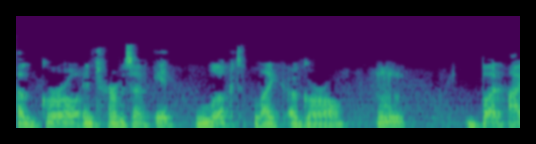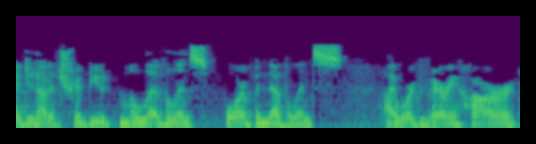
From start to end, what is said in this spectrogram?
a girl in terms of it looked like a girl. Mm-hmm. But I do not attribute malevolence or benevolence. I work very hard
